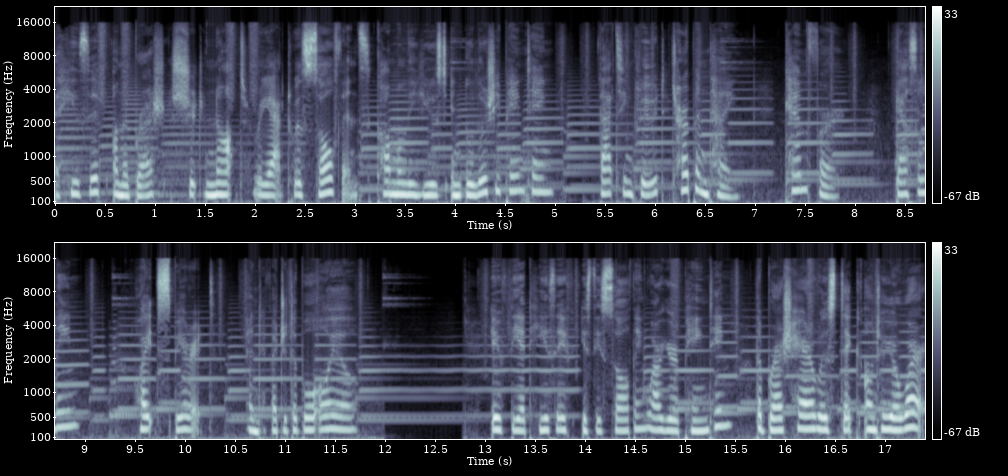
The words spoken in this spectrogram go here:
adhesive on the brush should not react with solvents commonly used in urushi painting. That include turpentine, camphor, gasoline, white spirit, and vegetable oil. If the adhesive is dissolving while you're painting, the brush hair will stick onto your work.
